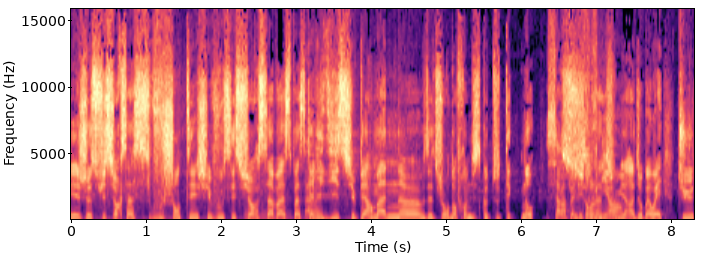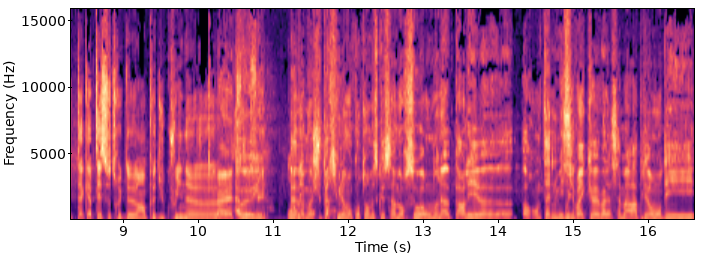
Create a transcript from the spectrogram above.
Et je suis sûr que ça vous chantez chez vous, c'est sûr. Ça va, c'est Ah ouais. Pascalidis, Superman. euh, vous êtes toujours dans From Disco to Techno. Ça rappelle des sur la souvenirs, Tsugi hein. Radio. Bah ouais, tu as capté ce truc de un peu du Queen. euh, Ouais, Ah tout à oui, fait. oui. On Ah est- non, moi je suis particulièrement content parce que c'est un morceau, on en a parlé euh, hors antenne, mais Oui. c'est vrai que voilà, ça m'a rappelé vraiment des.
